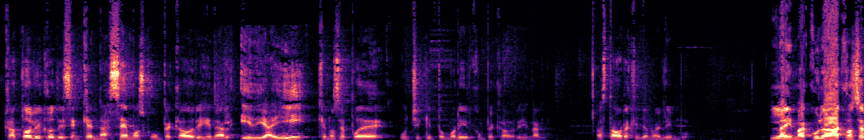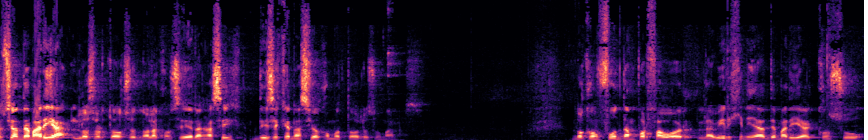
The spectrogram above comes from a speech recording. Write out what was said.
católicos dicen que nacemos con un pecado original y de ahí que no se puede un chiquito morir con pecado original. Hasta ahora que ya no hay limbo. La Inmaculada Concepción de María, los ortodoxos no la consideran así. Dice que nació como todos los humanos. No confundan, por favor, la virginidad de María con su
